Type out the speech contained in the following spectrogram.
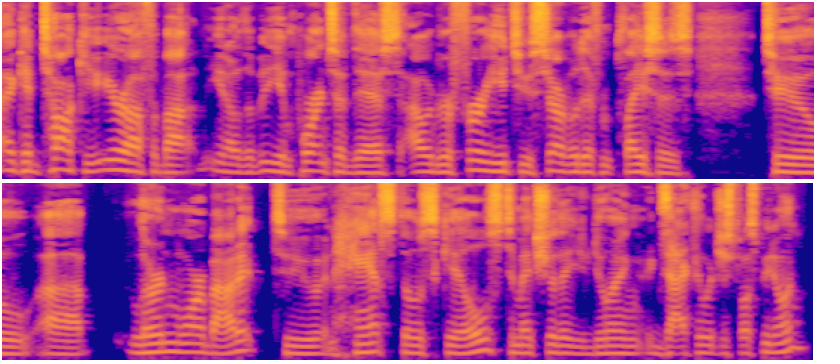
I could talk your ear off about, you know, the, the importance of this. I would refer you to several different places to uh, learn more about it, to enhance those skills, to make sure that you're doing exactly what you're supposed to be doing.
